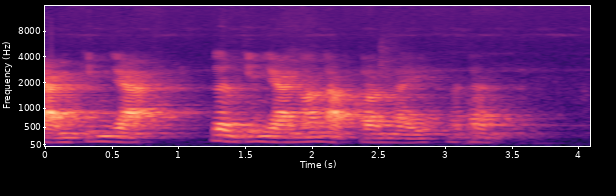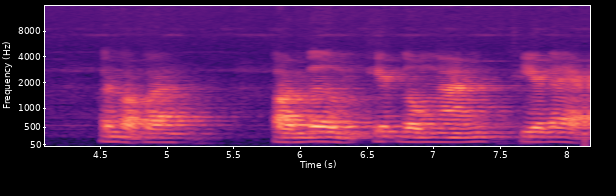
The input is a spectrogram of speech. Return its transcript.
การกินยา เริ่มกินยานอนหลับตอนไหนนะท่านเพื่อนบอกว่า ตอนเริ่มเฮ็ดโรงงานเที่ยแรก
